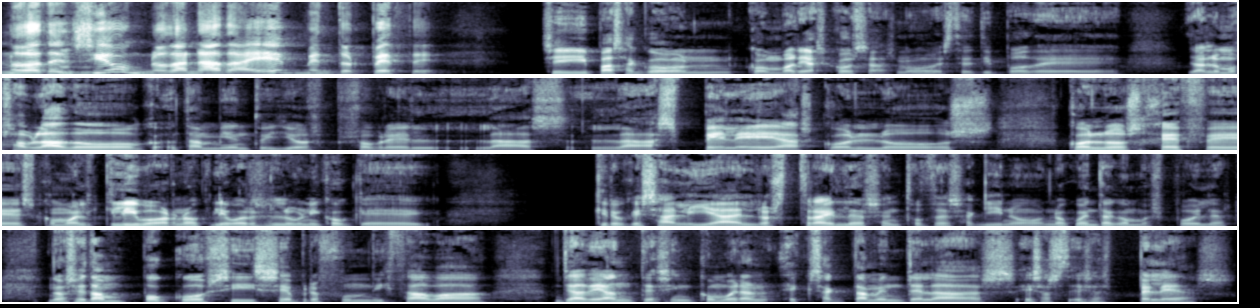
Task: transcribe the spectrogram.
No da tensión, no da nada, ¿eh? Me entorpece. Sí, pasa con, con varias cosas, ¿no? Este tipo de... Ya lo hemos hablado también tú y yo sobre el- las, las peleas con los, con los jefes, como el Clibor, ¿no? Clibor es el único que creo que salía en los trailers, entonces aquí no, no cuenta como spoiler. No sé tampoco si se profundizaba ya de antes en cómo eran exactamente las, esas, esas peleas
